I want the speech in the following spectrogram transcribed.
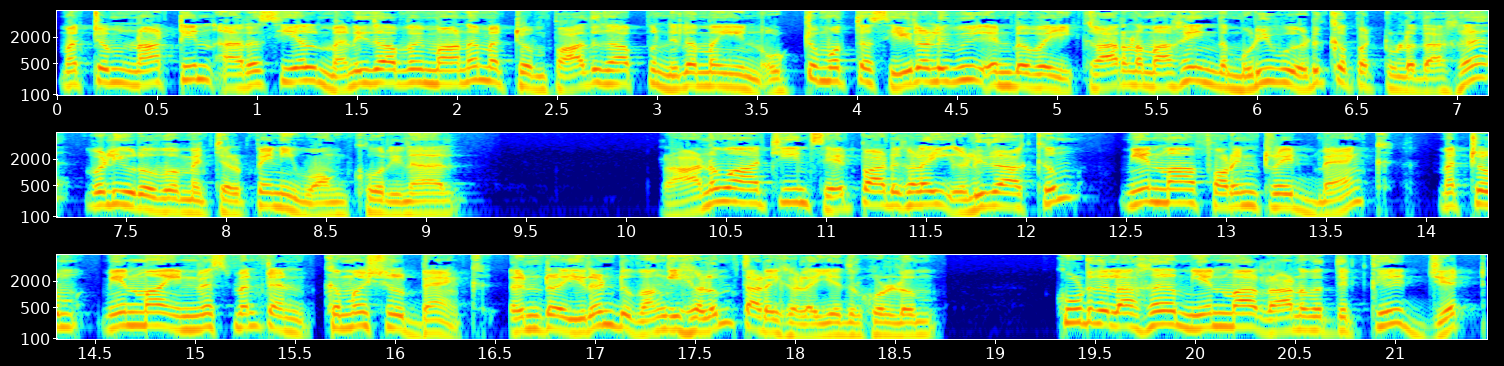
மற்றும் நாட்டின் அரசியல் மனிதாபிமான மற்றும் பாதுகாப்பு நிலைமையின் ஒட்டுமொத்த சீரழிவு என்பவை காரணமாக இந்த முடிவு எடுக்கப்பட்டுள்ளதாக வெளியுறவு அமைச்சர் பெனி வாங் கூறினார். ராணுவ ஆட்சியின் செயற்பாடுகளை எளிதாக்கும் மியன்மா ஃபாரின் ட்ரேட் பேங்க் மற்றும் Myanma investment and commercial bank என்ற இரண்டு வங்கிகளும் தடைகளை எதிர்கொள்ளும். கூடுதலாக மியான்மர் ராணுவத்திற்கு ஜெட்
